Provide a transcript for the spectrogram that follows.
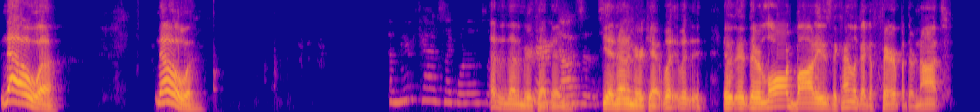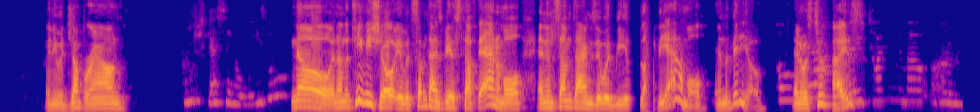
No. No. A meerkat is like one of those. Like, not, not a meerkat then. Yeah, not a meerkat. What, what, they're, they're long bodies. They kind of look like a ferret, but they're not. And he would jump around. I'm just guessing a weasel. No, and on the TV show, it would sometimes be a stuffed animal, and then sometimes it would be like the animal in the video. Oh, and it was yeah. two guys. Are you talking about um?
